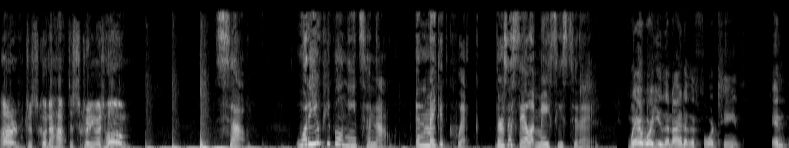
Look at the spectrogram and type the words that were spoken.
I'm just gonna have to scream at home. So, what do you people need to know? And make it quick. There's a sale at Macy's today. Where were you the night of the 14th? And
